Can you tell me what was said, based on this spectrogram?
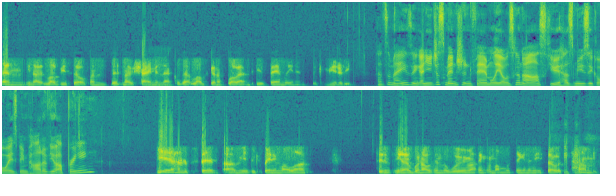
and you know love yourself. And there's no shame in that because that love's going to flow out into your family and into the community. That's amazing. And you just mentioned family. I was going to ask you, has music always been part of your upbringing? Yeah, hundred percent. Uh, music's been in my life since you know when I was in the womb. I think my mum was singing to me, so it's um,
